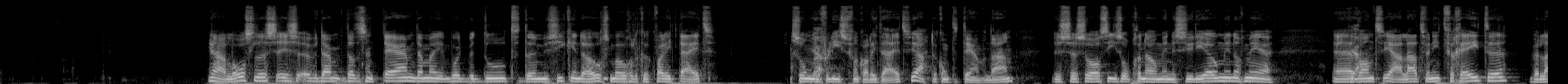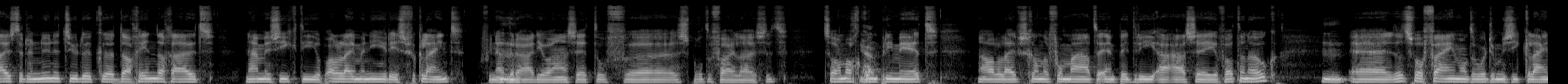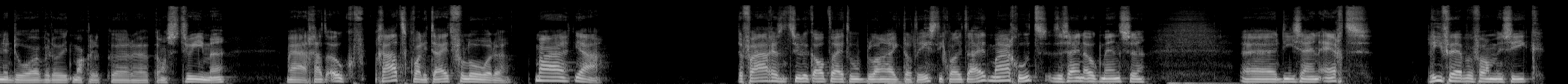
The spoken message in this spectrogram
Ja, lossless is, daar, dat is een term daarmee wordt bedoeld de muziek in de hoogst mogelijke kwaliteit. Zonder Ja. verlies van kwaliteit. Ja, daar komt de term vandaan. Dus uh, zoals die is opgenomen in de studio, min of meer. Uh, Ja. Want ja, laten we niet vergeten, we luisteren nu natuurlijk uh, dag in dag uit naar muziek die op allerlei manieren is verkleind. Of je nou de Mhm. radio aanzet of Spotify luistert. Het is allemaal Ja. gecomprimeerd naar allerlei verschillende formaten, MP3, AAC of wat dan ook. Hm. Uh, dat is wel fijn, want dan wordt de muziek kleiner door, waardoor je het makkelijker uh, kan streamen. Maar ja, gaat ook gaat kwaliteit verloren. Maar ja, de vraag is natuurlijk altijd hoe belangrijk dat is, die kwaliteit. Maar goed, er zijn ook mensen uh, die zijn echt liefhebber van muziek.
